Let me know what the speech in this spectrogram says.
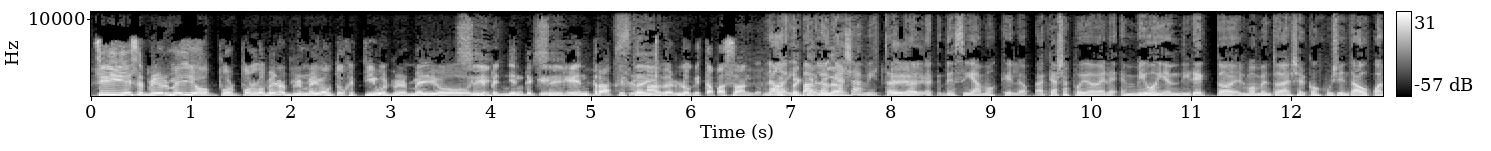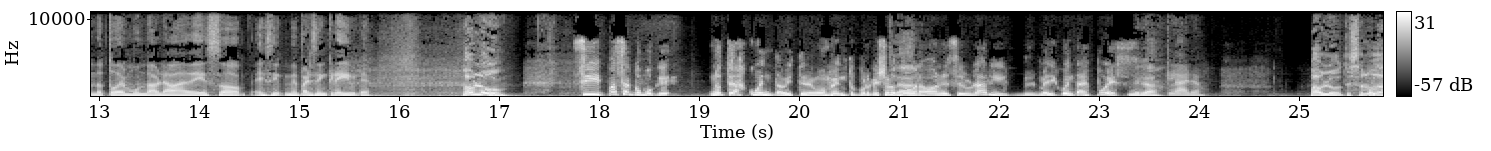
sí, es el primer medio, por, por lo menos el primer medio autogestivo, el primer medio Sí, independiente que, sí, que entra que está ahí. a ver lo que está pasando. No, y Pablo, que hayas visto esto, Eh. decíamos, que, lo, que hayas podido ver en vivo y en directo el momento de ayer con Hu Jintao, cuando todo el mundo hablaba de eso, es- me parece increíble. Pablo, Sí, pasa como que no te das cuenta, viste, en el momento, porque yo lo tengo grabado en el celular y me di cuenta después. Mira, Claro. Pablo, te saluda.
